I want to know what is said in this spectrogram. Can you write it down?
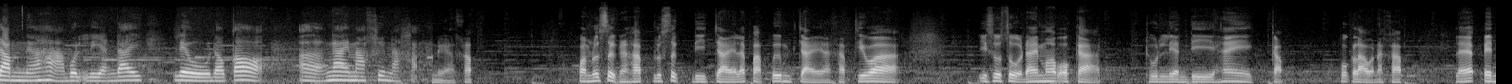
จำเนื้อหาบทเรียนได้เร็วแล้วก็ง่ายมากขึ้นนะคะเหนือครับ ความรู้สึกนะครับรู้สึกดีใจและปรับปลื้มใจนะครับ ที่ว่าอิซูซูได้มอบโอกาสทุนเรียนดีให้กับพวกเรานะครับ และเป็น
